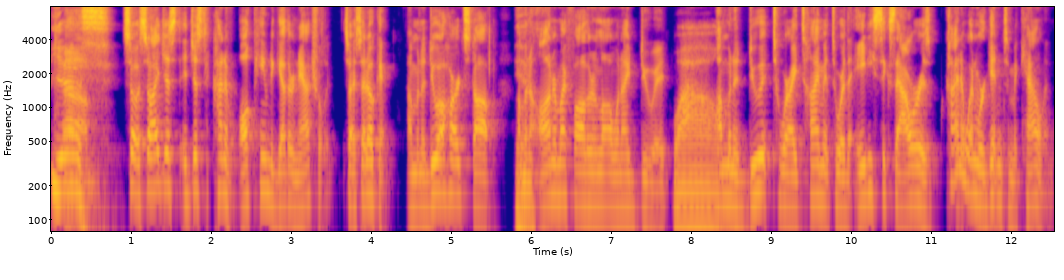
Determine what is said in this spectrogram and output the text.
Yes. Um, so, so I just, it just kind of all came together naturally. So I said, okay, I'm going to do a hard stop. I'm going to honor my father-in-law when I do it. wow. I'm going to do it to where I time it to where the 86 hour is kind of when we're getting to McAllen.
